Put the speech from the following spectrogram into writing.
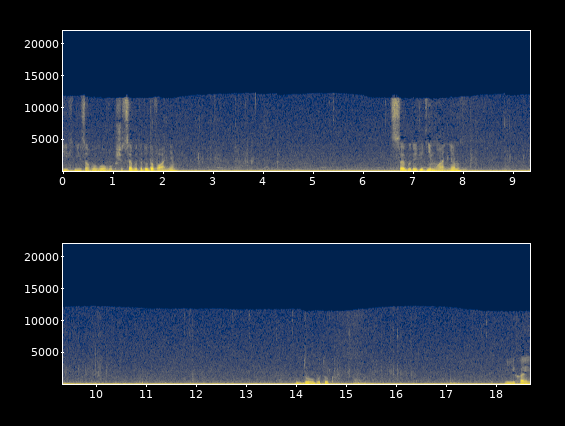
їхній заголовок, що це буде додавання. Це буде віднімання. Добуток. І хай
